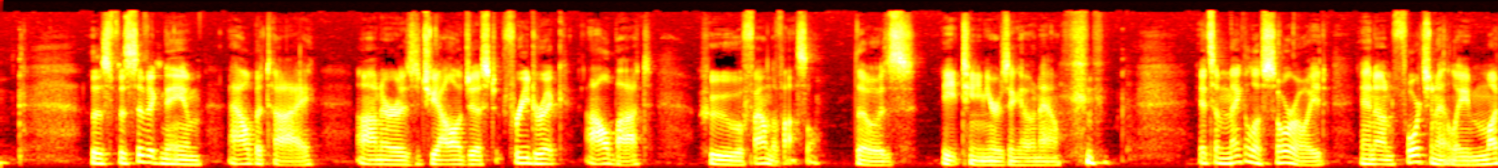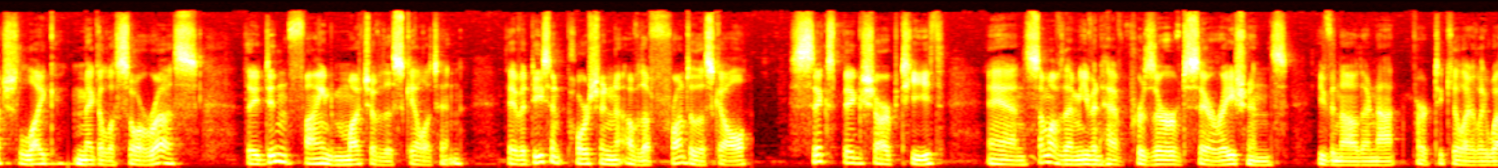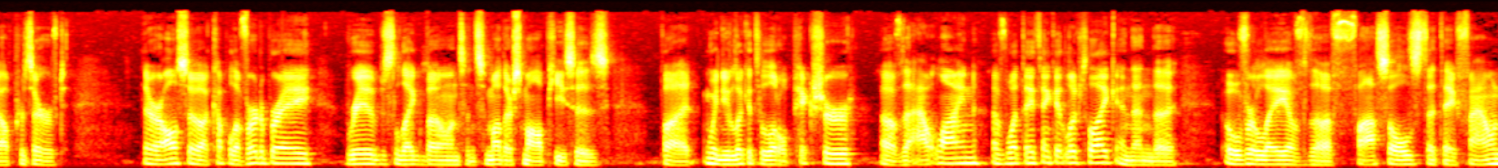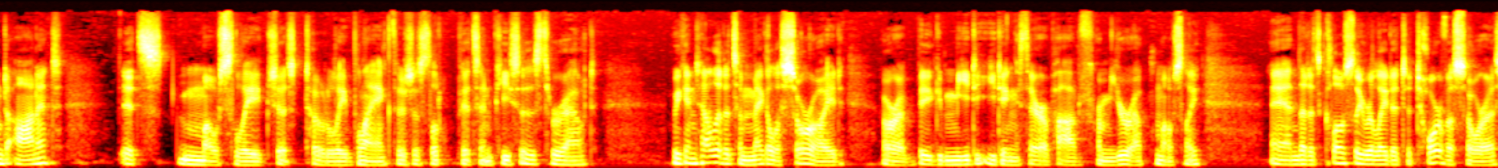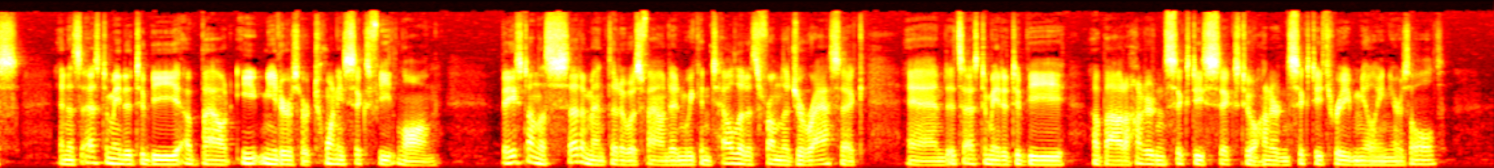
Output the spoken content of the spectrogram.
The specific name albati honors geologist Friedrich Albat, who found the fossil. That was 18 years ago now. it's a megalosauroid, and unfortunately, much like Megalosaurus, they didn't find much of the skeleton. They have a decent portion of the front of the skull, six big sharp teeth, and some of them even have preserved serrations, even though they're not particularly well preserved. There are also a couple of vertebrae, ribs, leg bones, and some other small pieces. But when you look at the little picture of the outline of what they think it looked like, and then the overlay of the fossils that they found on it, it's mostly just totally blank. There's just little bits and pieces throughout. We can tell that it's a megalosauroid, or a big meat eating theropod from Europe mostly, and that it's closely related to Torvosaurus, and it's estimated to be about 8 meters or 26 feet long. Based on the sediment that it was found in, we can tell that it's from the Jurassic, and it's estimated to be about 166 to 163 million years old.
